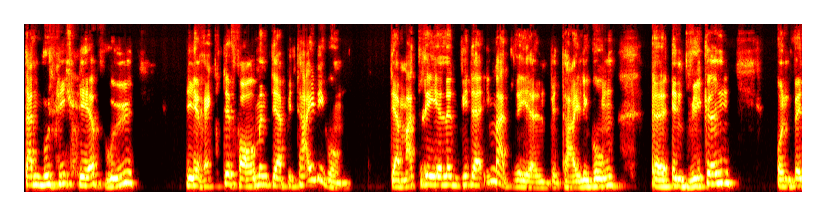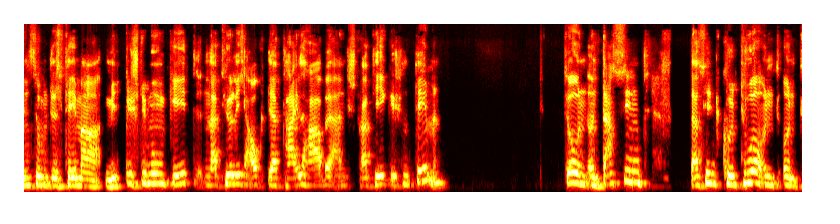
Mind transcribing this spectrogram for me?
dann muss ich sehr früh direkte Formen der Beteiligung, der materiellen wie der immateriellen Beteiligung äh, entwickeln. Und wenn es um das Thema Mitbestimmung geht, natürlich auch der Teilhabe an strategischen Themen. So, und, und das sind, das sind Kultur- und, und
